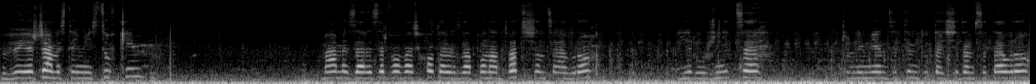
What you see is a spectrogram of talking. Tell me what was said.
Wyjeżdżamy z tej miejscówki. Mamy zarezerwować hotel za ponad 2000 euro i różnicę, czyli między tym tutaj 700 euro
